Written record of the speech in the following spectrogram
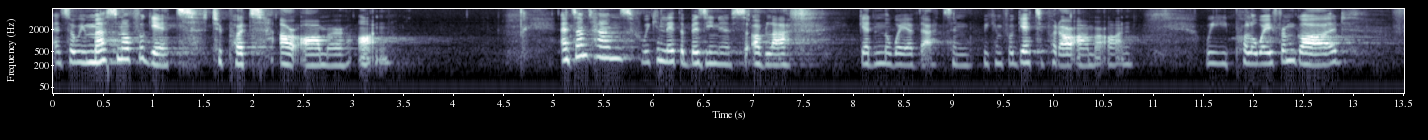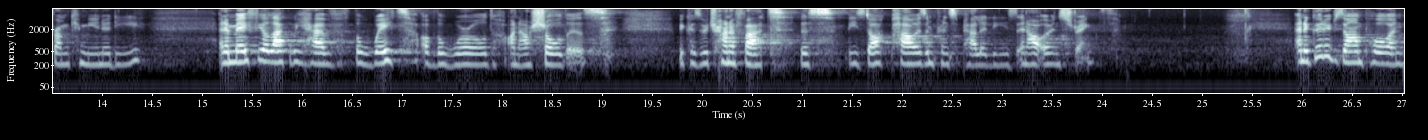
and so we must not forget to put our armor on. And sometimes we can let the busyness of life get in the way of that, and we can forget to put our armor on. We pull away from God, from community, and it may feel like we have the weight of the world on our shoulders because we're trying to fight this, these dark powers and principalities in our own strength. And a good example, and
